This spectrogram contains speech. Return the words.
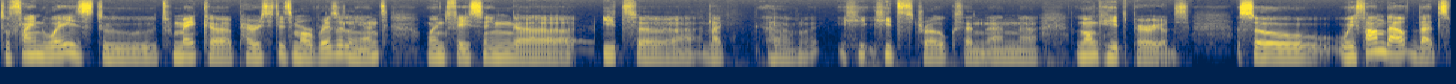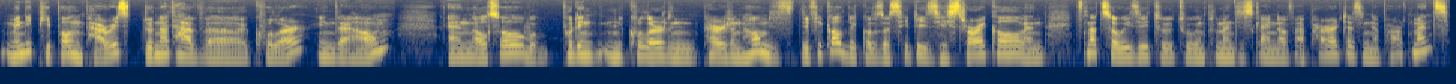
to find ways to, to make Paris cities more resilient when facing heat like uh, heat strokes and, and uh, long heat periods. So we found out that many people in Paris do not have a cooler in their home. And also, putting coolers in Parisian homes is difficult because the city is historical and it's not so easy to, to implement this kind of apparatus in apartments.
